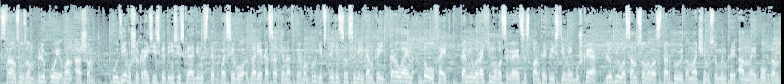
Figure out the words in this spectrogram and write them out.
с французом Люкой Ван Ашем. У девушек российская теннисистка 11 по посеву Дарья Касаткина в первом круге встретится с американкой Каролайн Доулхайт. Камила Рахимова сыграет с испанкой Кристиной Бушке. Людмила Самсонова стартует матчем с румынкой Анной Богдан.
